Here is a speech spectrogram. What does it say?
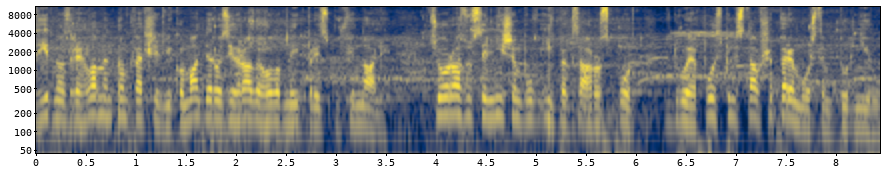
Згідно з регламентом, перші дві команди розіграли головний приз у фіналі. Цього разу сильнішим був «Імпекс Агроспорт», вдруге поспіль ставши переможцем турніру.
